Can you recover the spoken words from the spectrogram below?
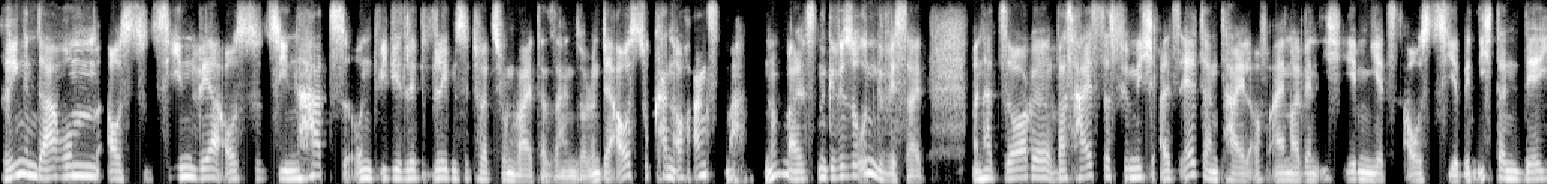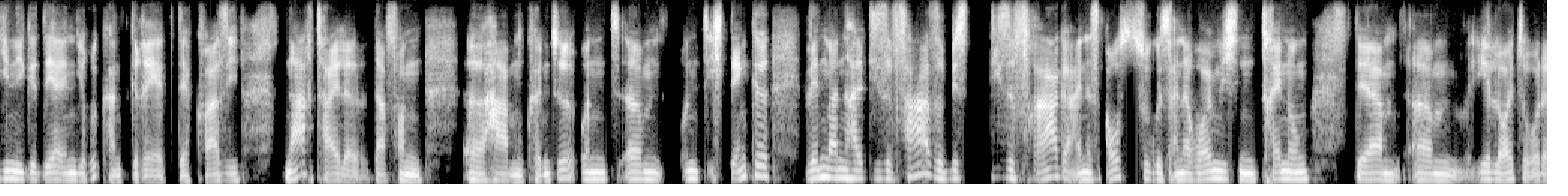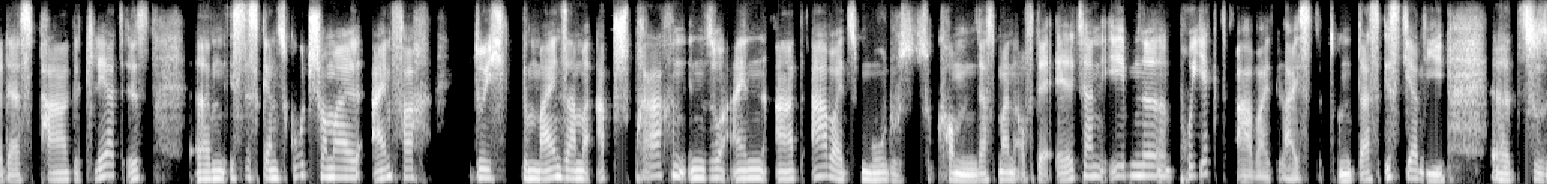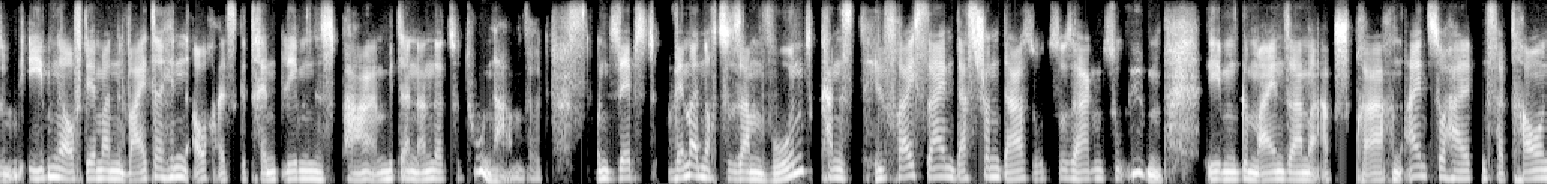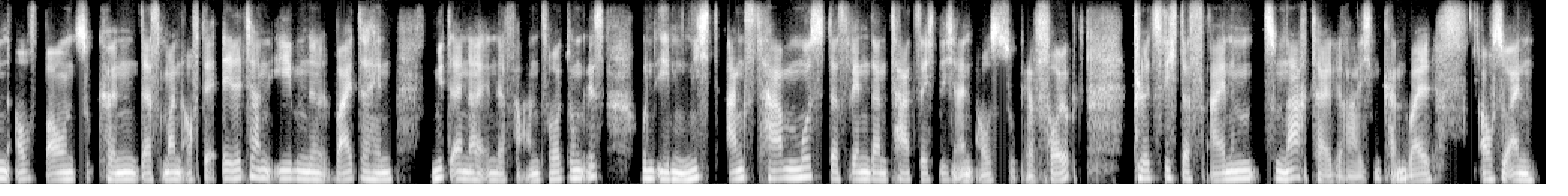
ringen darum, auszuziehen, wer auszuziehen hat und wie die Lebenssituation weiter sein soll. Und der Auszug kann auch Angst machen, ne, weil es eine gewisse Ungewissheit. Man hat Sorge, was heißt das für mich als Elternteil auf einmal, wenn ich eben jetzt ausziehe? Bin ich dann derjenige, der in die Rückhand gerät, der quasi nach Nachteile davon äh, haben könnte. Und, ähm, und ich denke, wenn man halt diese Phase bis diese Frage eines Auszuges, einer räumlichen Trennung der ähm, Eheleute oder das Paar geklärt ist, ähm, ist es ganz gut, schon mal einfach durch gemeinsame Absprachen in so eine Art Arbeitsmodus zu kommen, dass man auf der Elternebene Projektarbeit leistet. Und das ist ja die äh, zu, Ebene, auf der man weiterhin auch als getrennt lebendes Paar miteinander zu tun haben wird. Und selbst wenn man noch zusammen wohnt, kann es hilfreich sein, das schon da sozusagen zu üben, eben gemeinsame Absprachen einzuhalten, Vertrauen aufbauen zu können, dass man auf der Elternebene weiter weiterhin miteinander in der Verantwortung ist und eben nicht Angst haben muss, dass wenn dann tatsächlich ein Auszug erfolgt, plötzlich das einem zum Nachteil gereichen kann, weil auch so ein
